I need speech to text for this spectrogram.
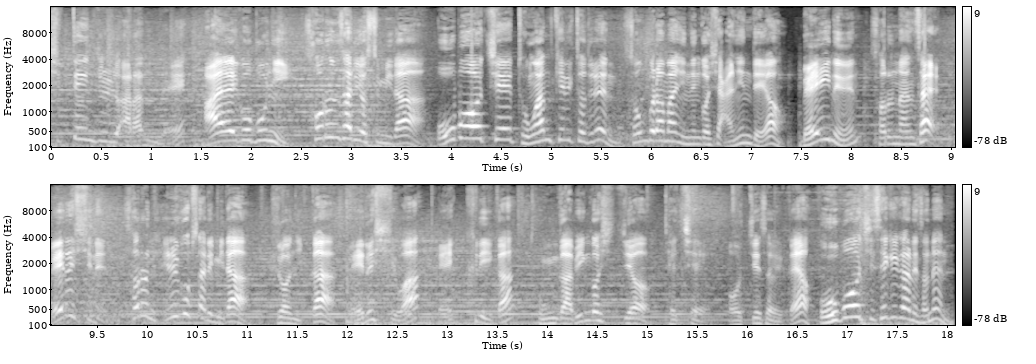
10대인 줄 알았는데 알고 보니 30살이었습니다. 오버워치의 동안 캐릭터들은 솜브라만 있는 것이 아닌데요. 메이는 31살, 메르시는 37살입니다. 그러니까 메르시와 맥크리가 동갑인 것이지요. 대체 어째서일까요? 오버워치 세계관에서는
